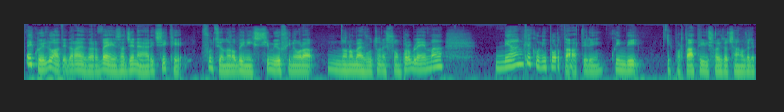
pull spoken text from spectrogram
e quello ha dei driver VESA generici che funzionano benissimo. Io finora non ho mai avuto nessun problema, neanche con i portatili. Quindi i portatili di solito hanno delle...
